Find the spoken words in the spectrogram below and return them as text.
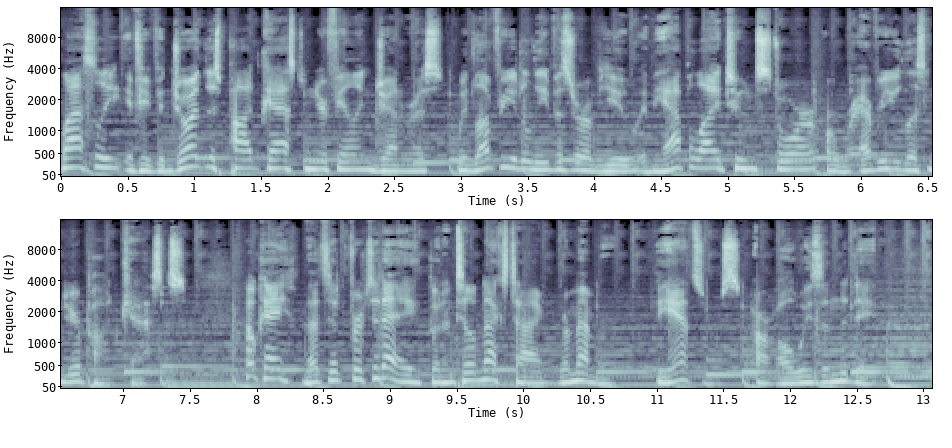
Lastly, if you've enjoyed this podcast and you're feeling generous, we'd love for you to leave us a review in the Apple iTunes Store or wherever you listen to your podcasts. Okay, that's it for today, but until next time, remember the answers are always in the data.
